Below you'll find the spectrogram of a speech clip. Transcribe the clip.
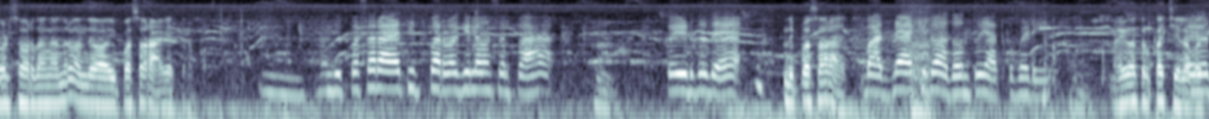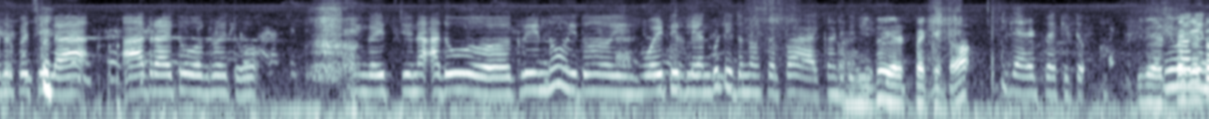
ಏಳು ಸಾವಿರದಂಗೆ ಅಂದರೆ ಒಂದು ಇಪ್ಪತ್ತು ಸಾವಿರ ಆಗೈತೆ ಒಂದು ಇಪ್ಪತ್ತು ಸಾವಿರ ಆಯ್ತು. ಇದು ಪರವಾಗಿಲ್ಲ ಒಂದು ಸ್ವಲ್ಪ. ಕೈ ಹಿಡ್ದದೆ. ಒಂದು ಇಪ್ಪತ್ತು ಸಾವಿರ ಆಯ್ತು. ಬದನೆ ಹಾಕಿದ್ದು ಅದಂತೂ ಯಾತ್ಕೋಬೇಡಿ ಐವತ್ತು ರೂಪಾಯಿ ಚೀಲ. ಐವತ್ತು ರೂಪಾಯಿ ಚೀಲ. ಆದ್ರಾಯ್ತು ಹೋದ್ರಾಯ್ತು. ಹಿಂಗೈತ್ ಜೀವನ ಅದು ಗ್ರೀನು ಇದು ವೈಟ್ ಇರಲಿ ಅಂದ್ಬಿಟ್ಟು ಇದನ್ನ ಒಂದ್ ಸ್ವಲ್ಪ ಹಾಕೊಂಡಿದ್ದೀವಿ ಇದು ಎರಡು ಪ್ಯಾಕೆಟ್ ಇದು ಎರಡು ಪ್ಯಾಕೆಟು ಇದು ಎರಡು ಪ್ಯಾಕೆಟ್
